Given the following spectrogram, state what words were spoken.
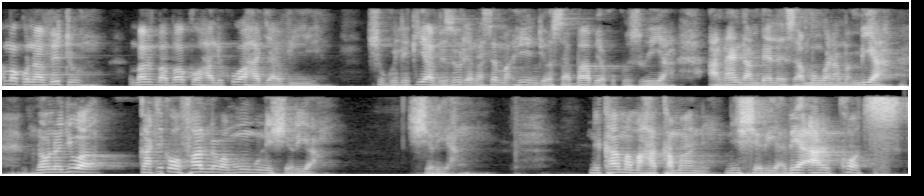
Ama kuna vitu ambavyo babako halikuwa hajavishughulikia vizuri anasema hii ndio sababu ya kukuzuia. Anaenda mbele za mungu anamwambia na unajua katika ufalme wa mungu ni sheria. Sheria. Ni kama mahakamani ni sheria. There are courts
